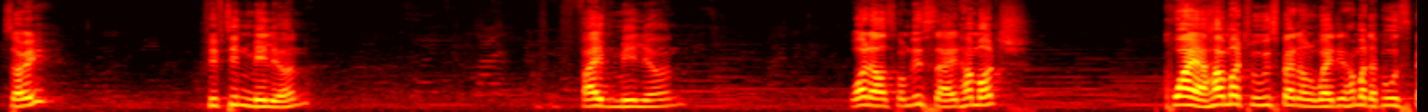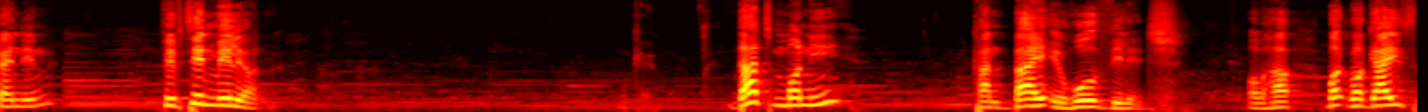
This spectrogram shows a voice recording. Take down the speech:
Sorry, 15 million? 5 million? What else from this side? How much? Choir. How much will we spend on wedding? How much are people spending? Fifteen million. Okay, that money can buy a whole village of how. But, but guys,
